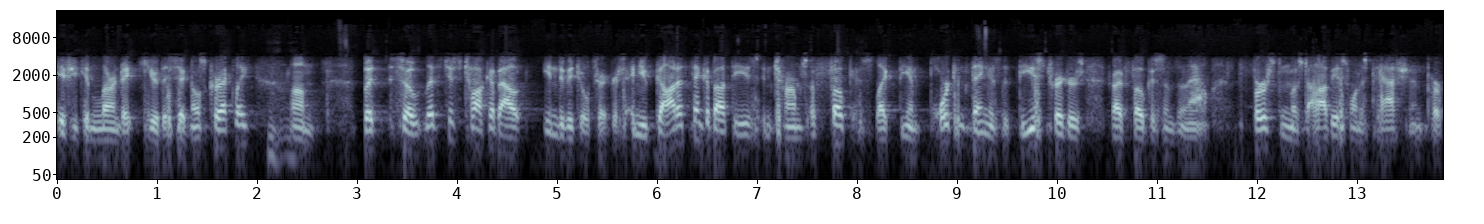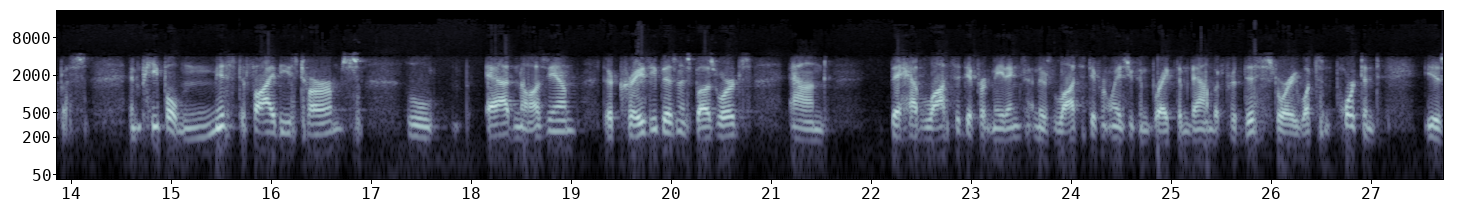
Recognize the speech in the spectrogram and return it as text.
if you can learn to hear the signals correctly. Mm-hmm. Um, but so let's just talk about individual triggers. And you've got to think about these in terms of focus. Like the important thing is that these triggers drive focus into the now. The first and most obvious one is passion and purpose. And people mystify these terms ad nauseum. They're crazy business buzzwords, and they have lots of different meanings, and there's lots of different ways you can break them down. But for this story, what's important is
